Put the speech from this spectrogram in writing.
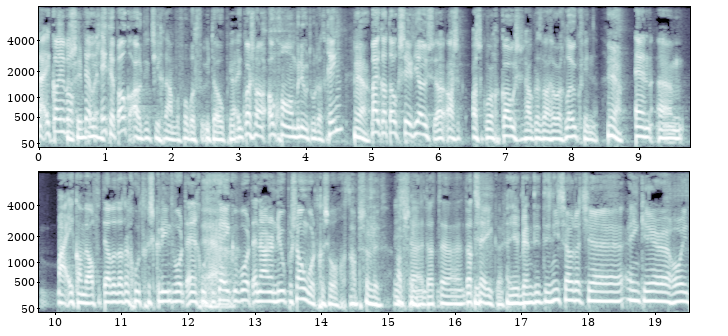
Nou, ik kan je wel vertellen, ik heb ook auditie gedaan bijvoorbeeld voor Utopia. Ik was wel ook gewoon benieuwd hoe dat ging. Ja. Maar ik had ook serieus, als ik, als ik word gekozen, zou ik dat wel heel erg leuk vinden. Ja. En, um, maar ik kan wel vertellen dat er goed gescreend wordt en goed ja. gekeken wordt en naar een nieuw persoon wordt gezocht. Absoluut. Dus, Absoluut. Uh, dat, uh, dat zeker. En je bent, het is niet zo dat je één keer hooi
